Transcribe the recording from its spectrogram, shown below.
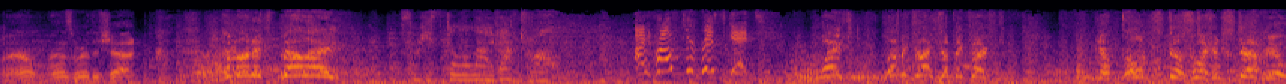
Well, that was worth a shot. I'm on its belly! So he's still alive after all. I have to risk it! Wait! Let me try something first! Now hold still so I can stab you!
